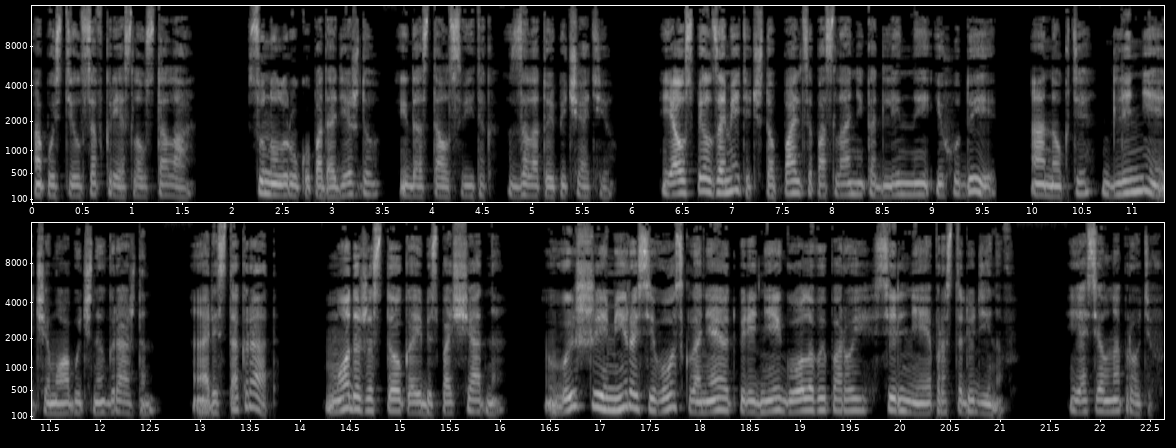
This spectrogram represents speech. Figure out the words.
опустился в кресло у стола, сунул руку под одежду и достал свиток с золотой печатью. Я успел заметить, что пальцы посланника длинные и худые, а ногти длиннее, чем у обычных граждан. Аристократ. Мода жестока и беспощадна. Высшие мира сего склоняют перед ней головы порой сильнее простолюдинов. Я сел напротив.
